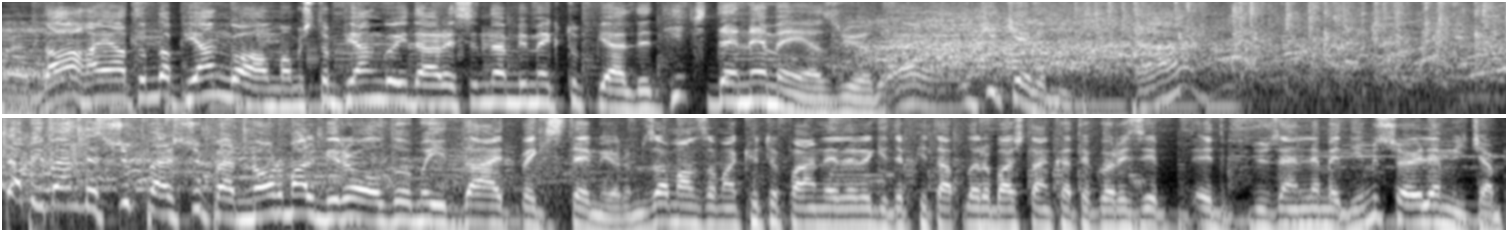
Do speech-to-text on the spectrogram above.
Evet. Daha hayatımda piyango almamıştım. Piyango idaresinden bir mektup geldi. Hiç deneme yazıyordu. Evet, iki kelime. Ha? Tabii ben de süper süper normal biri olduğumu iddia etmek istemiyorum. Zaman zaman kütüphanelere gidip kitapları baştan kategorize edip düzenlemediğimi söylemeyeceğim.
